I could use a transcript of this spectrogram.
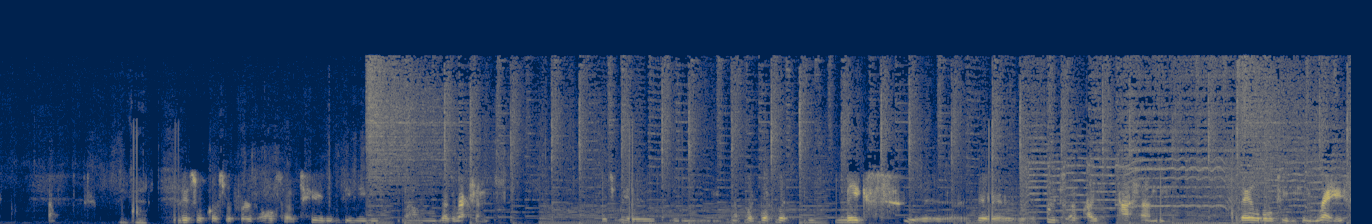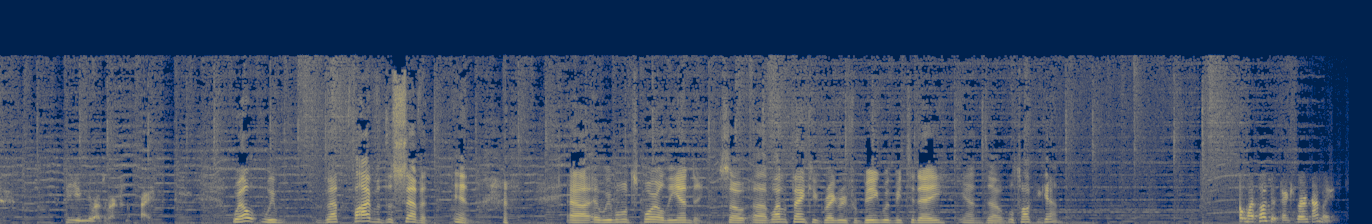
Good. This, of course, refers also to the um, resurrection, which is the, what, what, what makes uh, the fruits of Christ's passion available to the human race, being the resurrection of Christ. Well, we got five of the seven in. uh, we won't spoil the ending. So uh, I want to thank you, Gregory, for being with me today, and uh, we'll talk again. Oh, my pleasure. Thank you very kindly.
